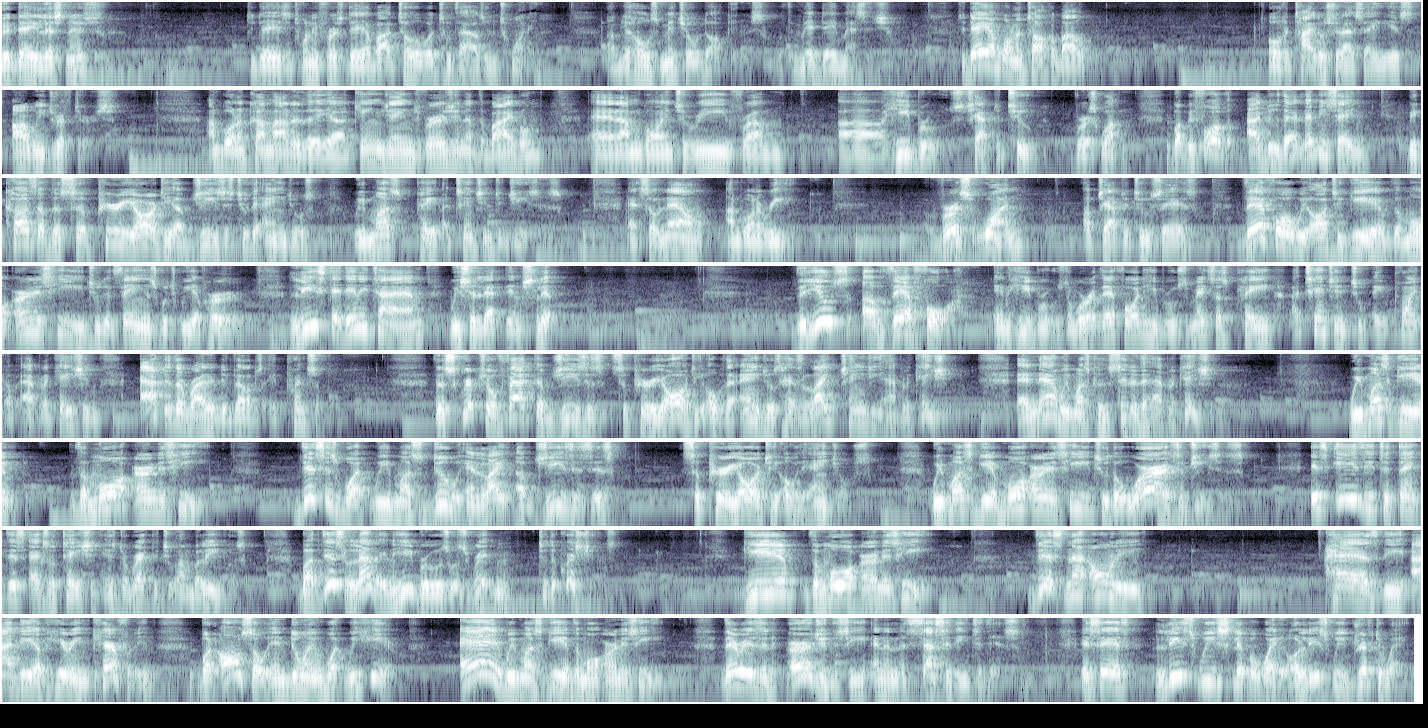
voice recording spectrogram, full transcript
Good day, listeners. Today is the 21st day of October 2020. I'm your host, Mitchell Dawkins, with the midday message. Today I'm going to talk about, or the title, should I say, is Are We Drifters? I'm going to come out of the uh, King James Version of the Bible, and I'm going to read from uh, Hebrews chapter 2, verse 1. But before I do that, let me say, because of the superiority of Jesus to the angels, we must pay attention to Jesus. And so now I'm going to read. Verse 1 of chapter 2 says, Therefore we ought to give the more earnest heed to the things which we have heard, lest at any time we should let them slip. The use of therefore in Hebrews, the word therefore in Hebrews, makes us pay attention to a point of application after the writer develops a principle. The scriptural fact of Jesus' superiority over the angels has life changing application. And now we must consider the application. We must give the more earnest heed. This is what we must do in light of Jesus' superiority over the angels we must give more earnest heed to the words of Jesus. It's easy to think this exhortation is directed to unbelievers, but this letter in Hebrews was written to the Christians. Give the more earnest heed. This not only has the idea of hearing carefully, but also in doing what we hear. And we must give the more earnest heed. There is an urgency and a necessity to this. It says, least we slip away, or least we drift away.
